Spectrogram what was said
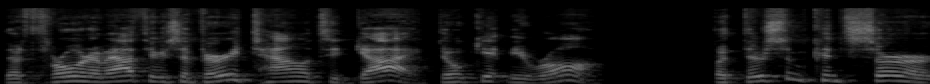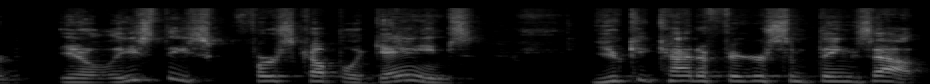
They're throwing him out there. He's a very talented guy. Don't get me wrong, but there's some concern. You know, at least these first couple of games, you can kind of figure some things out.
